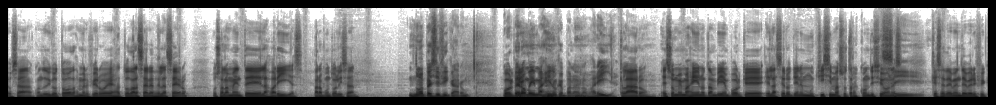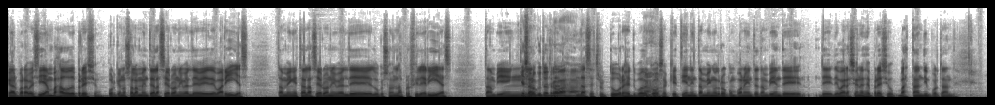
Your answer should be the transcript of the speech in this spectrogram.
o sea, cuando digo todas, me refiero es a todas las áreas del acero o solamente las varillas, para puntualizar. No especificaron. Pero me imagino que para las varillas. Claro, eso me imagino también porque el acero tiene muchísimas otras condiciones que se deben de verificar para ver si han bajado de precio, porque no solamente el acero a nivel de, varillas, también está el acero a nivel de lo que son las profilerías, también eso es lo que usted trabaja. las estructuras, ese tipo de cosas que tienen también otro componente también de, de variaciones de precio bastante importante.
